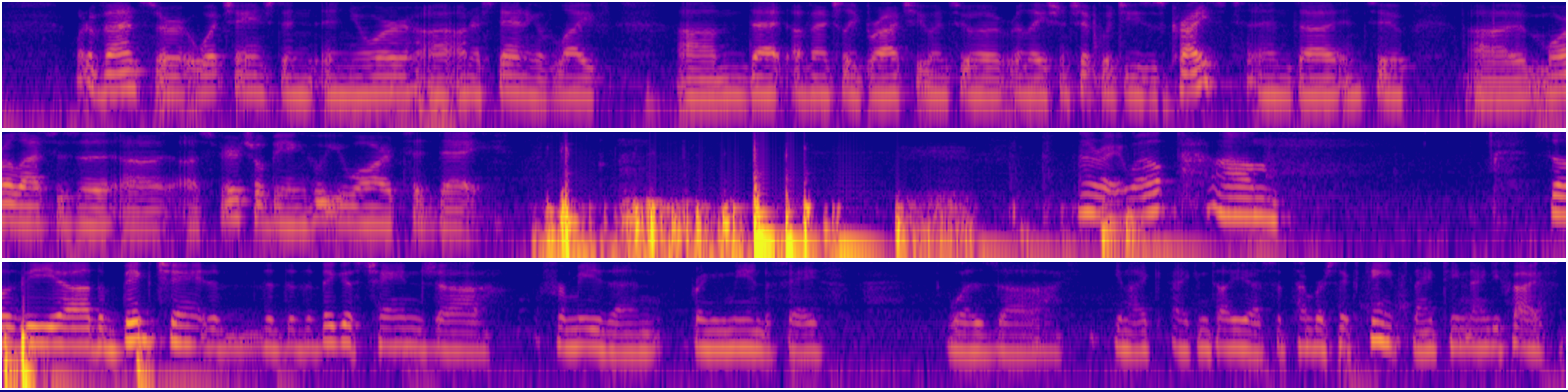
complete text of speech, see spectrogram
what events or what changed in, in your uh, understanding of life um, that eventually brought you into a relationship with Jesus Christ and uh, into uh, more or less as a, a, a spiritual being who you are today? All right. Well, um, so the uh, the big change, the, the the biggest change uh, for me then, bringing me into faith, was uh, you know I, I can tell you uh, September sixteenth, nineteen ninety five.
